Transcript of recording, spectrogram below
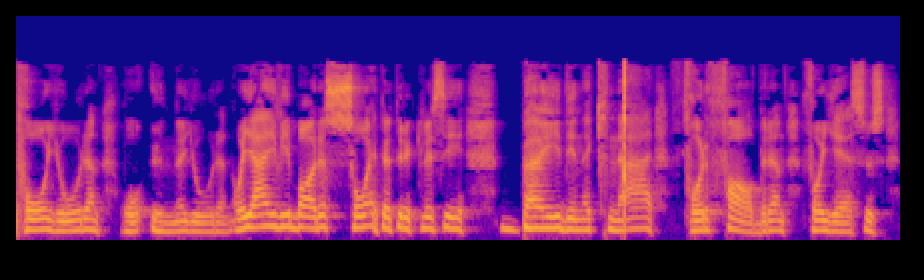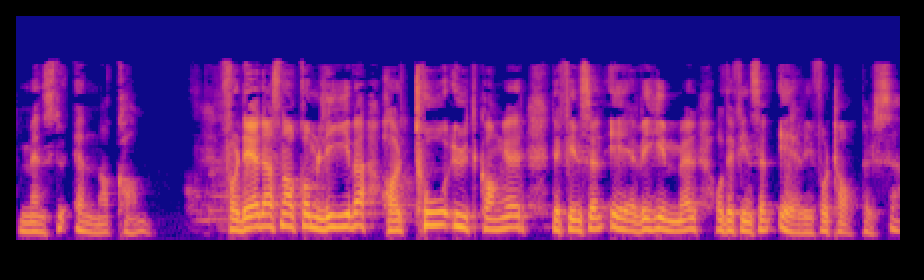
på jorden og under jorden. Og jeg vil bare så ettertrykkelig si, bøy dine knær for Faderen, for Jesus, mens du ennå kan. For det det er snakk om livet, har to utganger. Det fins en evig himmel, og det fins en evig fortapelse.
